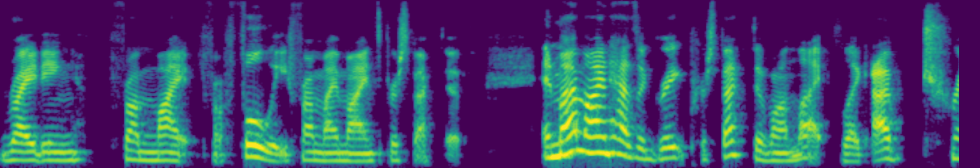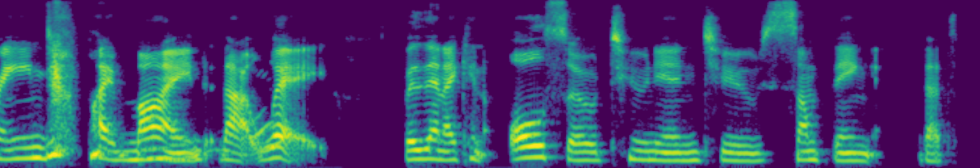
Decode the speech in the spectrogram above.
writing from my fully from my mind's perspective and my mind has a great perspective on life like i've trained my mind that mm-hmm. way but then i can also tune into something that's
